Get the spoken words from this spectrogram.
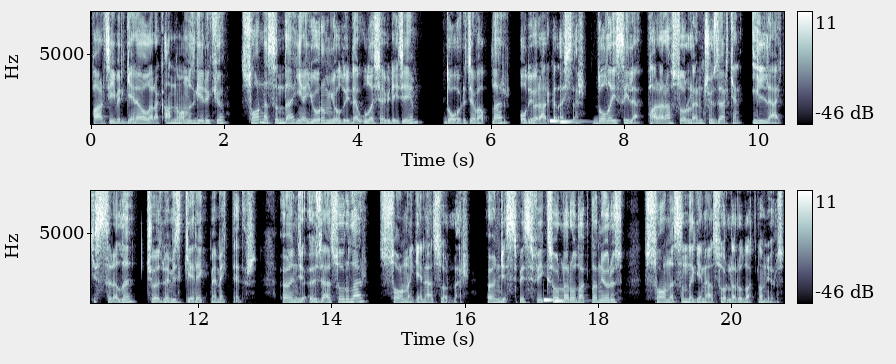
parçayı bir genel olarak anlamamız gerekiyor. Sonrasında yine yorum yoluyla ulaşabileceğim doğru cevaplar oluyor arkadaşlar. Dolayısıyla paragraf sorularını çözerken illaki sıralı çözmemiz gerekmemektedir. Önce özel sorular, sonra genel sorular. Önce spesifik sorulara odaklanıyoruz. Sonrasında genel sorulara odaklanıyoruz.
